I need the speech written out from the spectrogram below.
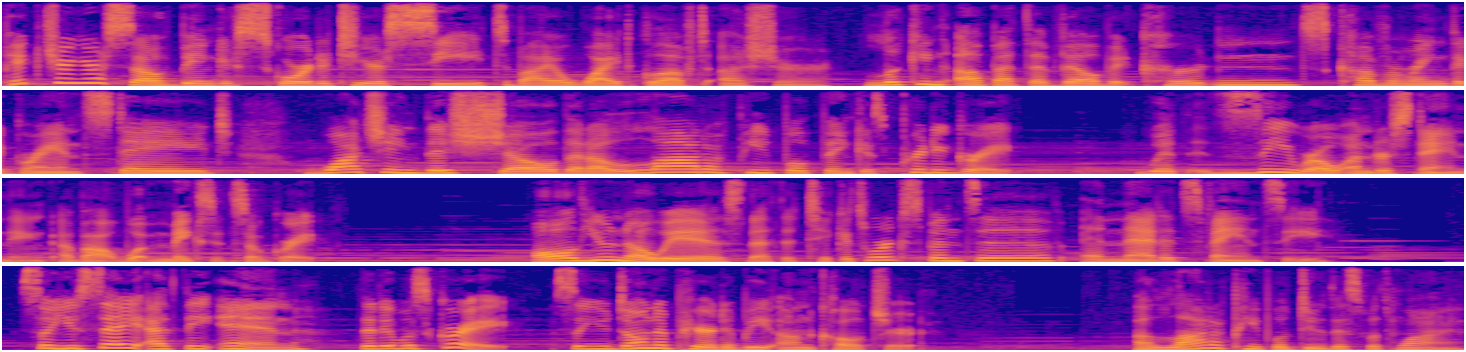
picture yourself being escorted to your seat by a white gloved usher, looking up at the velvet curtains covering the grand stage, watching this show that a lot of people think is pretty great with zero understanding about what makes it so great. All you know is that the tickets were expensive and that it's fancy. So you say at the end that it was great, so you don't appear to be uncultured. A lot of people do this with wine.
